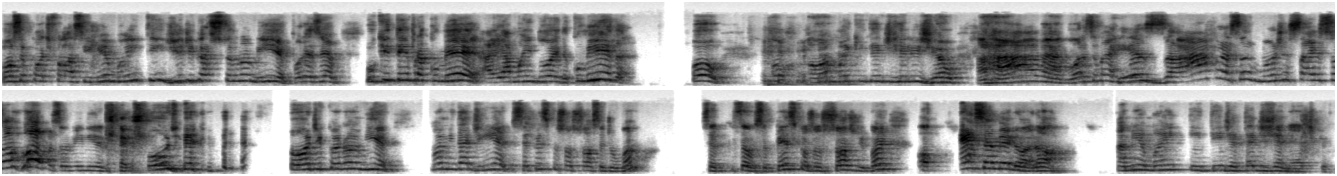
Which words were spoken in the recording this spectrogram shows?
Ou você pode falar assim: minha mãe entendia de gastronomia. Por exemplo, o que tem para comer? Aí a mãe doida: comida. Ou, ou, a mãe que entende de religião. Ah, mas agora você vai rezar para essa mancha sair de sua roupa, seu menino. ou, de, ou de economia. Mas me dá dinheiro. Você pensa que eu sou sócio de um banco? Você, então, você pensa que eu sou sócio de banco? Oh, essa é a melhor, ó. A minha mãe entende até de genética.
